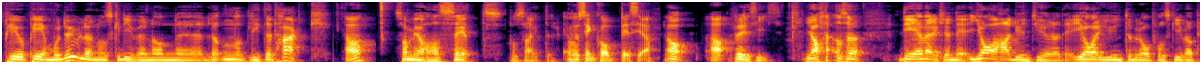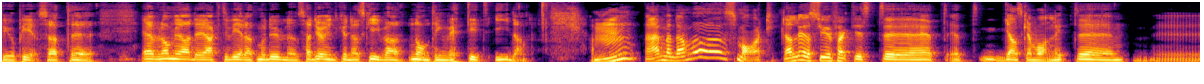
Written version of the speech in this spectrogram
POP-modulen och skriver någon, eh, något litet hack. Ja. Som jag har sett på sajter. Hos en kompis, ja. Ja, ja. precis. Ja, alltså det är verkligen det. Jag hade ju inte gjort det. Jag är ju inte bra på att skriva POP. Så att eh, även om jag hade aktiverat modulen så hade jag inte kunnat skriva någonting vettigt i den. Mm, nej, men den var smart. Den löser ju faktiskt eh, ett, ett ganska vanligt eh, eh,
